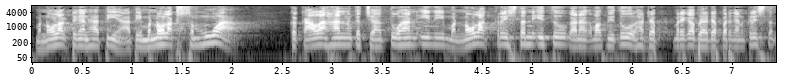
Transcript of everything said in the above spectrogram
menolak dengan hatinya, artinya menolak semua kekalahan, kejatuhan ini, menolak Kristen itu, karena waktu itu hadap, mereka berhadapan dengan Kristen.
